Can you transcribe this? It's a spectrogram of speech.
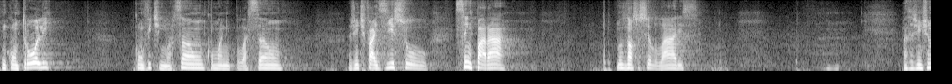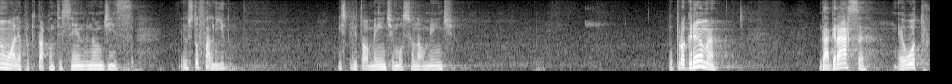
com controle, com vitimação, com manipulação. A gente faz isso sem parar nos nossos celulares. Mas a gente não olha para o que está acontecendo e não diz: eu estou falido, espiritualmente, emocionalmente. O programa da graça é outro.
